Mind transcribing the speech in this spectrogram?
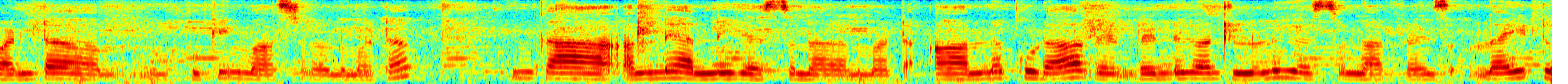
వంట కుకింగ్ మాస్టర్ అనమాట ఇంకా అన్నే అన్నీ చేస్తున్నారు అనమాట ఆ అన్న కూడా రెండు గంటల నుండి చేస్తున్నారు ఫ్రెండ్స్. నైట్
